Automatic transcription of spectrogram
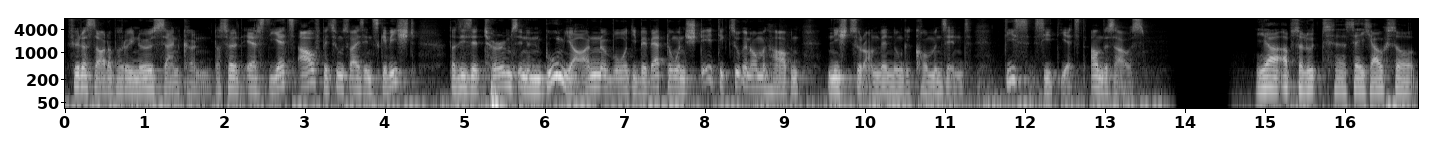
für das Startup ruinös sein können. Das fällt erst jetzt auf bzw. ins Gewicht, da diese Terms in den Boomjahren, wo die Bewertungen stetig zugenommen haben, nicht zur Anwendung gekommen sind. Dies sieht jetzt anders aus. Ja, absolut, äh, sehe ich auch so.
